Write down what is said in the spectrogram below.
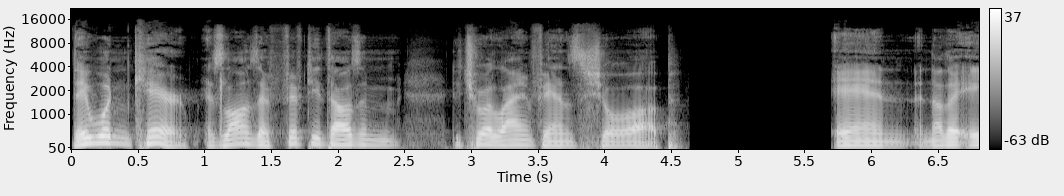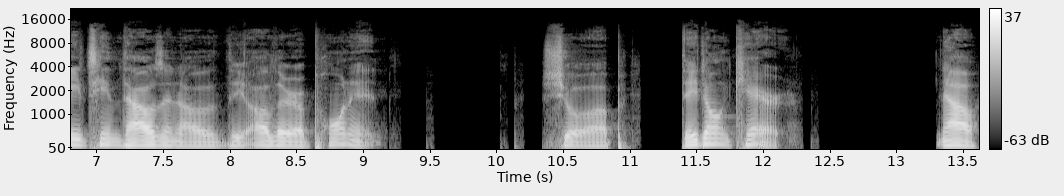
They wouldn't care as long as that 50,000 Detroit Lion fans show up and another 18,000 of the other opponent show up. They don't care. Now,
